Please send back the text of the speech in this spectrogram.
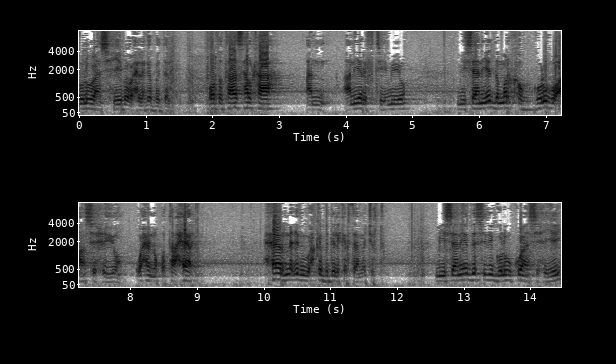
golahu ansixiyey baa wax laga bedelay horta taas halkaa aan aan yar iftiimiyo miisaaniyadda marka golahu ansixiyo waxay noqotaa xeer. Xeerna cid wax ka bedeli kartaa ma jirto. Miisaaniyadda sidii golahu ku ansixiyey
